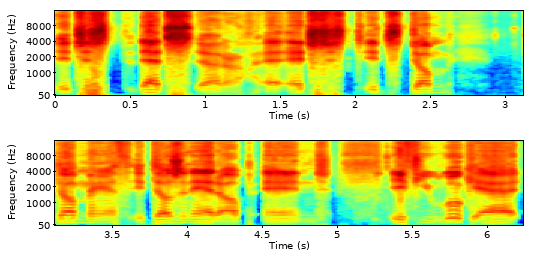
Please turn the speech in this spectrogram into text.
It just that's I don't know. It's just it's dumb, dumb math. It doesn't add up. And if you look at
